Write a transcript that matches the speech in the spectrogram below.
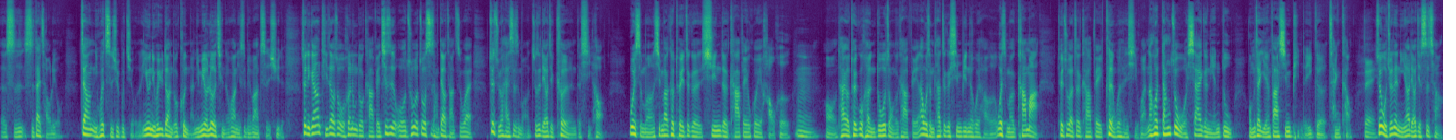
呃时时代潮流。这样你会持续不久的，因为你会遇到很多困难。你没有热情的话，你是没办法持续的。所以你刚刚提到说，我喝那么多咖啡，其实我除了做市场调查之外，最主要还是什么？就是了解客人的喜好。为什么星巴克推这个新的咖啡会好喝？嗯，哦，他有推过很多种的咖啡，那为什么他这个新兵的会好喝？为什么卡玛推出了这个咖啡，客人会很喜欢？那会当做我下一个年度我们在研发新品的一个参考。对，所以我觉得你要了解市场，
